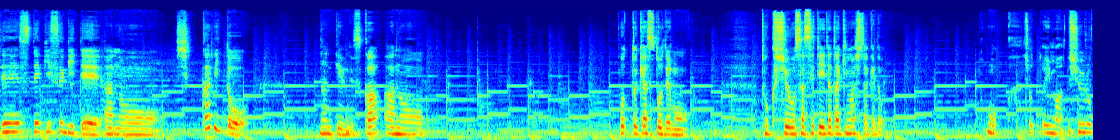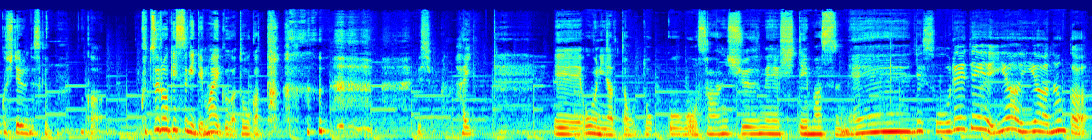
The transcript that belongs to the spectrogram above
で、素敵すぎて、あの、しっかりと、なんて言うんですか、あの、ポッドキャストでも特集をさせていただきましたけど、お、ちょっと今収録してるんですけど、なんか、くつろぎすぎてマイクが遠かった。よいしょ。はい。えー、王になった男を3周目してますね。で、それで、いやいや、なんか、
